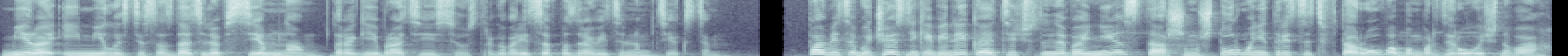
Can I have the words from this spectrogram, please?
Мира и милости Создателя всем нам, дорогие братья и сестры, говорится в поздравительном тексте. Память об участнике Великой Отечественной войне, старшем штурмане 32-го бомбардировочного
